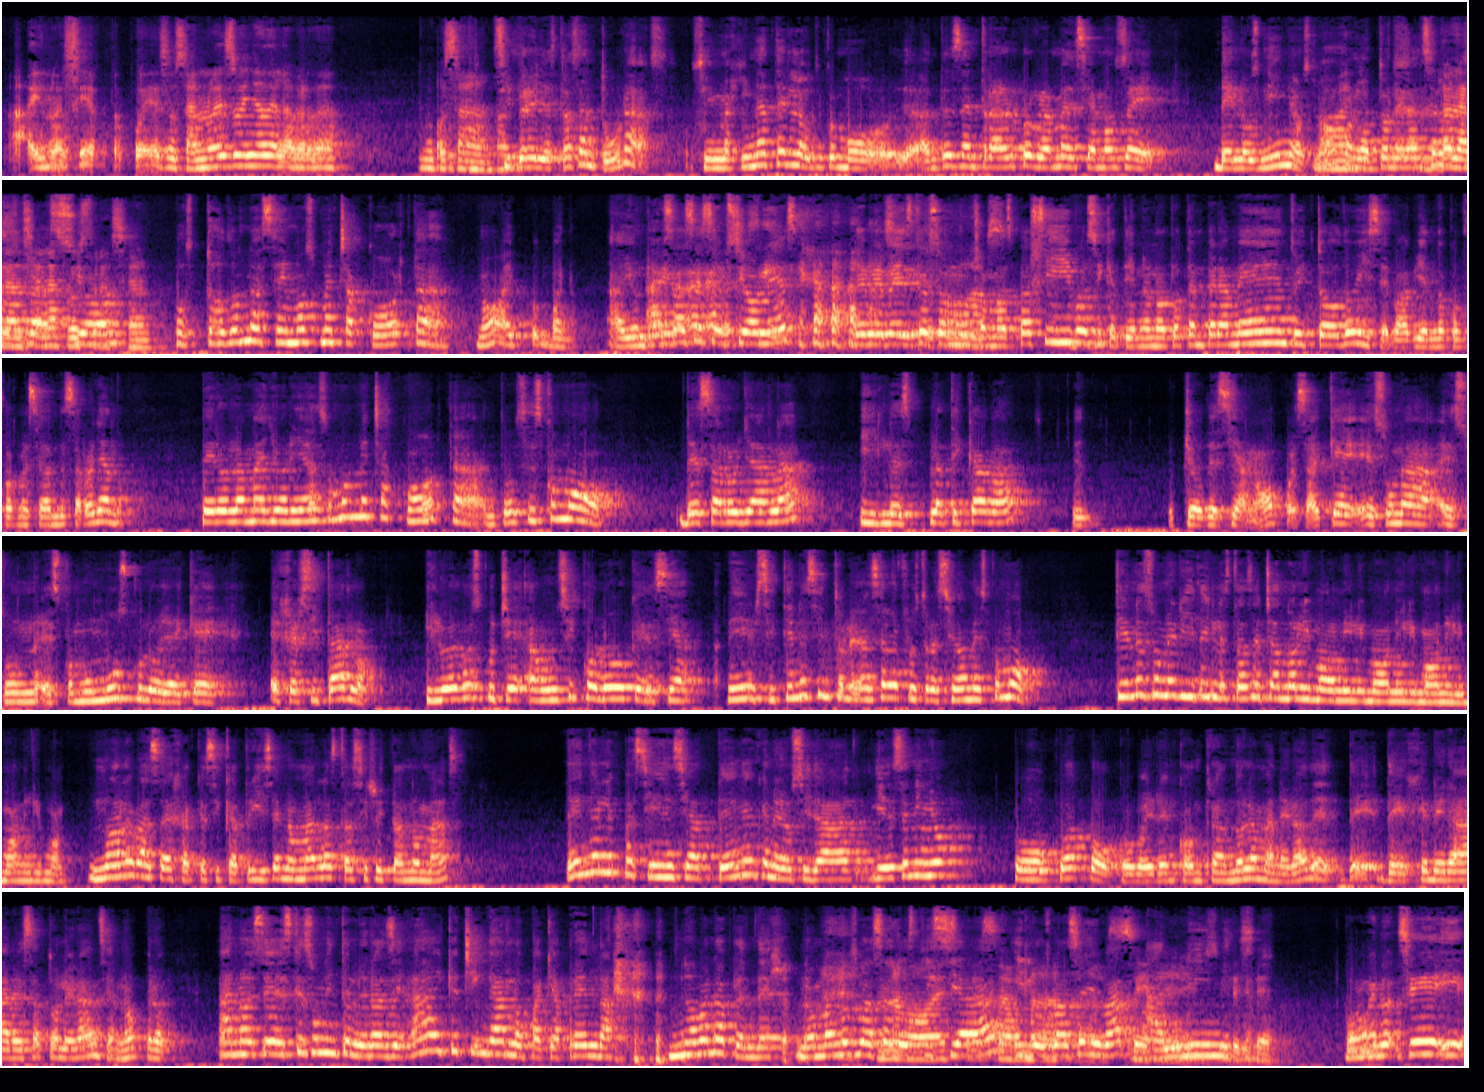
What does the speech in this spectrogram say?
ay, no es cierto, pues, o sea, no es dueña de la verdad. o pues, sea, sí, pero ya a estas alturas. O sea, imagínate lo, como antes de entrar al programa decíamos de, de los niños, ¿no? Con la tolerancia, a la, frustración, Pues todos nacemos mecha corta, ¿no? Hay, bueno, hay honrosas excepciones de bebés que son mucho más pasivos y que tienen otro temperamento y todo y se va viendo conforme se van desarrollando. Pero la mayoría somos mecha corta, entonces como desarrollarla y les platicaba, yo decía, no, pues hay que, es una, es un, es como un músculo y hay que ejercitarlo. Y luego escuché a un psicólogo que decía, a ver, si tienes intolerancia a la frustración, es como tienes una herida y le estás echando limón y limón y limón y limón y limón. No la vas a dejar que cicatrice, nomás la estás irritando más. Ténganle paciencia, tengan generosidad y ese niño poco a poco va a ir encontrando la manera de, de, de generar esa tolerancia, ¿no? Pero Ah, no, es, es que es una intolerancia. Ah, hay que chingarlo para que aprenda. No van a aprender. Nomás los vas a desquiciar y los vas a llevar al límite. Bueno, sí, y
